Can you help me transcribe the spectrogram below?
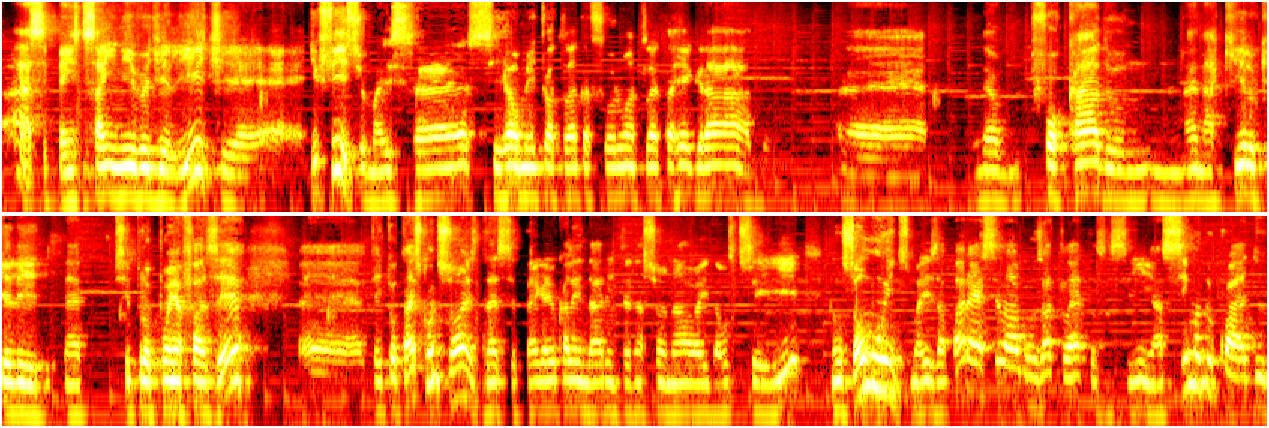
Ah, se pensar em nível de elite é, é difícil, mas é, se realmente o atleta for um atleta regrado, é, né, focado né, naquilo que ele né, se propõe a fazer, é, tem totais condições, né? Você pega aí o calendário internacional aí da UCI, não são muitos, mas aparece lá alguns atletas assim, acima do quadro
